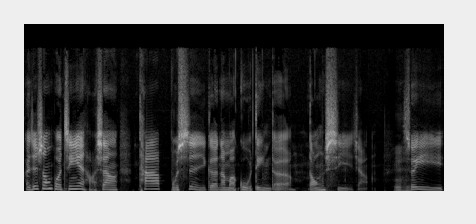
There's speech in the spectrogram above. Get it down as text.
可是生活经验好像它不是一个那么固定的东西，这样，嗯，所以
